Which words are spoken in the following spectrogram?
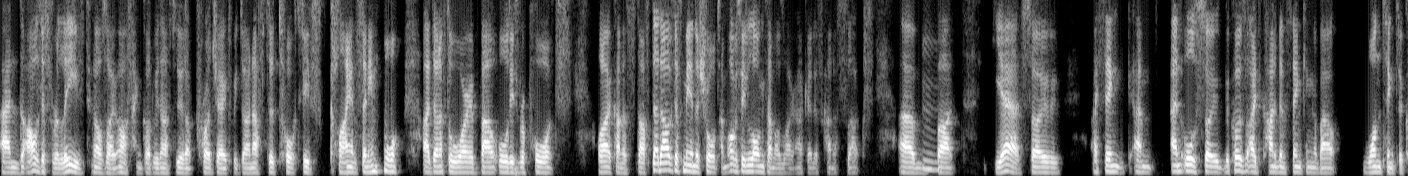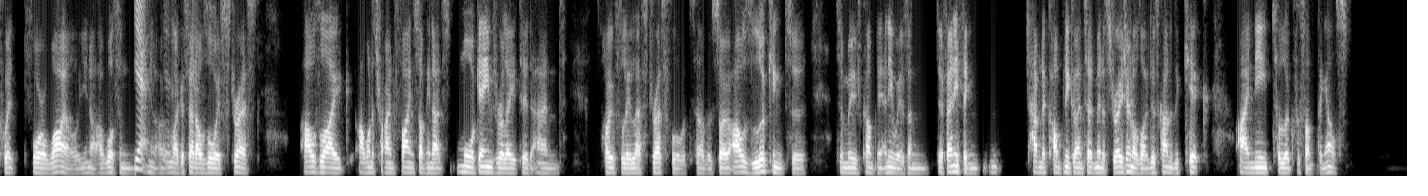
and I was just relieved. I was like, oh, thank God we don't have to do that project. We don't have to talk to these clients anymore. I don't have to worry about all these reports, all that kind of stuff. That, that was just me in the short term. Obviously, long term, I was like, okay, this kind of sucks. Um, mm. But yeah, so I think, um, and also because I'd kind of been thinking about wanting to quit for a while, you know, I wasn't, yeah, you know, yeah, like I said, yeah. I was always stressed. I was like, I want to try and find something that's more games related and hopefully less stressful, whatever. So I was looking to to move company anyways. And if anything, having a company go into administration, I was like, this kind of the kick I need to look for something else.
